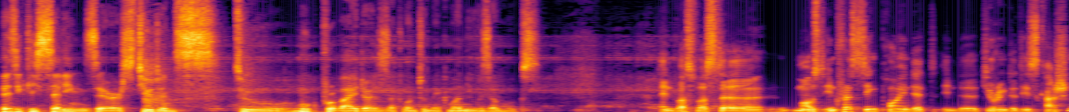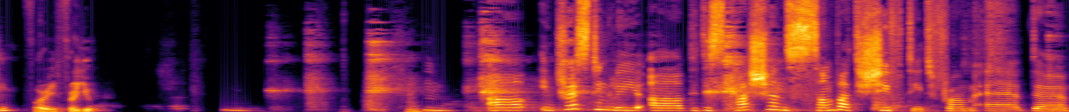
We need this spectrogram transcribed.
basically selling their students to MOOC providers that want to make money with their MOOCs. And what was the most interesting point at, in the, during the discussion for, for you? Hmm. Uh, interestingly, uh, the discussion somewhat shifted from uh, the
